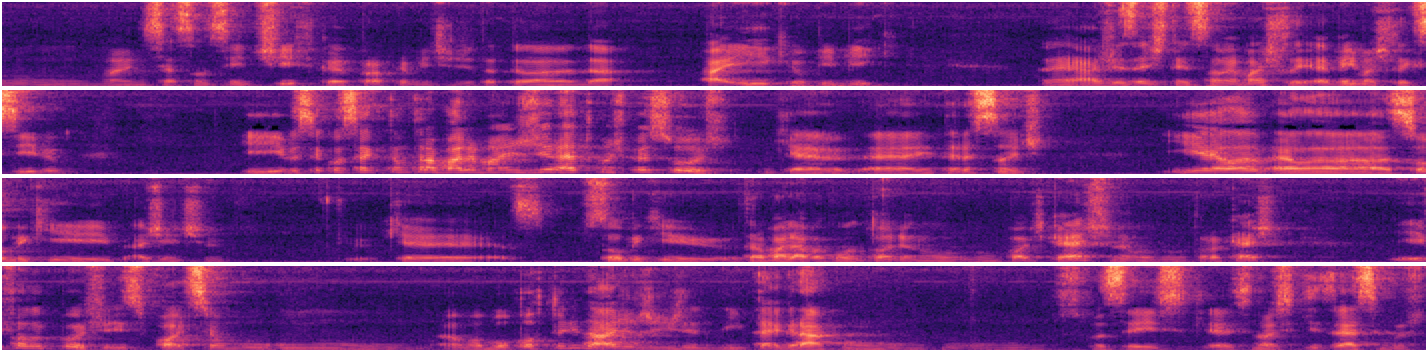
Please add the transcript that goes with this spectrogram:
um- uma iniciação científica propriamente dita pela da PAIC ou PIBIC. É, às vezes a extensão é, mais, é bem mais flexível. E você consegue ter um trabalho mais direto com as pessoas, o que é, é interessante. E ela, ela soube que a gente que- é- soube que eu trabalhava com o Antônio no, num podcast, né, no Torocast, e falou que, poxa, isso pode ser um, um- é uma boa oportunidade de integrar com, com- se vocês, eh, se nós quiséssemos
